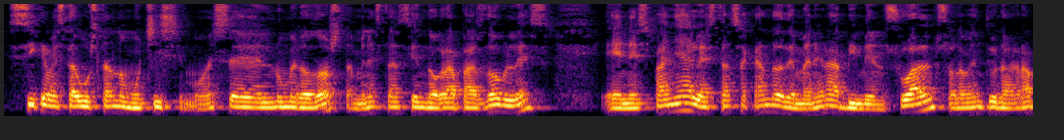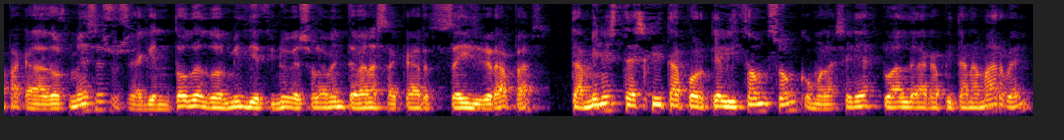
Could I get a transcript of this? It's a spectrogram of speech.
sí que me está gustando muchísimo. Es el número 2, también están siendo grapas dobles. En España la están sacando de manera bimensual, solamente una grapa cada dos meses, o sea que en todo el 2019 solamente van a sacar seis grapas. También está escrita por Kelly Thompson, como la serie actual de la Capitana Marvel,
